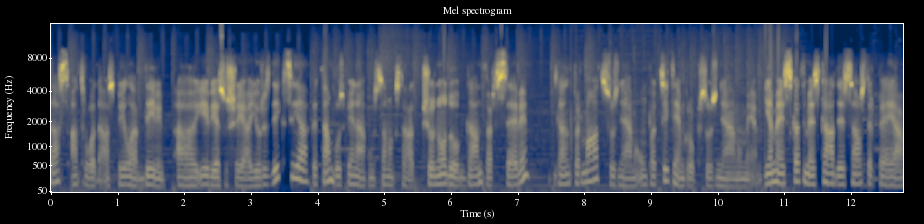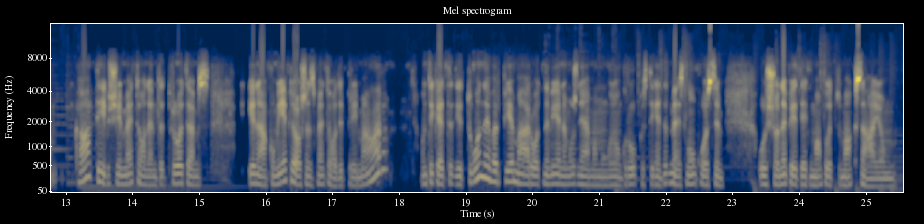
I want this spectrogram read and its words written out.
tas atrodas Pilāra 2 uh, ieviesušajā jurisdikcijā, ka tam būs pienākums samaksāt šo nodokli gan par sevi, gan par mātes uzņēmumu un par citiem grupas uzņēmumiem. Ja mēs skatāmies, kāda ir savstarpējā kārtība šīm metodēm, tad, protams, ienākuma iekļaušanas metode ir primāra. Un tikai tad, ja to nevar piemērot nevienam uzņēmumam no grupas, tikai tad mēs lūkosim uz šo nepietiekumu apliktu maksājumu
